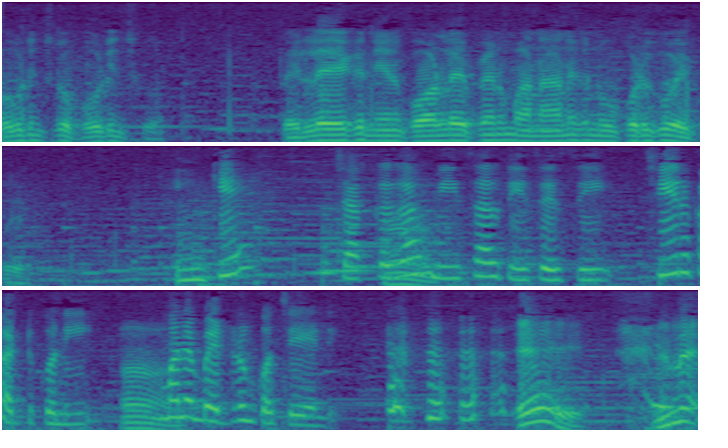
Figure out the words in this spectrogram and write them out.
పొగిడించుకో పొగిడించుకో. పెళ్ళయ్యాక నేను కోడలైపోయాను మా నాన్నకి నువ్వు కొడుకు అయిపోయావు. ఇంకే? చక్కగా మీసాలు తీసేసి చీర కట్టుకుని ఆ. మన బెడ్రూమ్కి వచ్చేయండి. ఏ నిన్నే.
